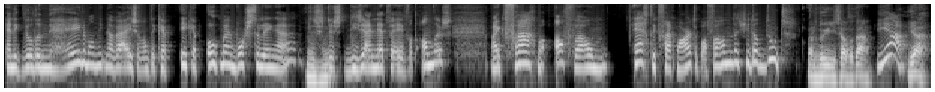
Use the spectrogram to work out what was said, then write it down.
en ik wil er helemaal niet naar wijzen, want ik heb, ik heb ook mijn worstelingen. Dus, Mhm. dus die zijn net weer even wat anders. Maar ik vraag me af waarom. Echt, ik vraag me hardop af waarom dat je dat doet. Maar dan doe je jezelf dat aan. Ja, Ja,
